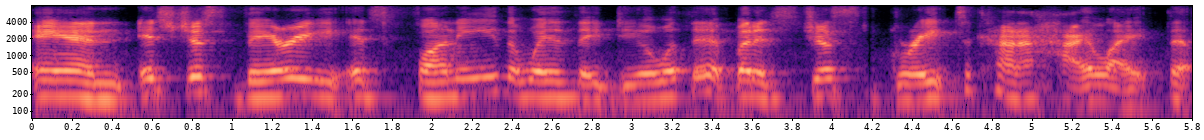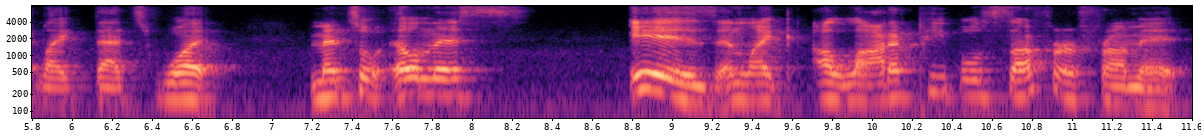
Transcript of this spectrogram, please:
And it's just very it's funny the way that they deal with it but it's just great to kind of highlight that like that's what mental illness is and like a lot of people suffer from it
